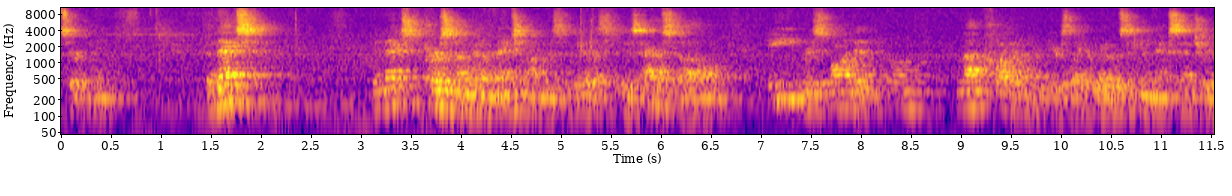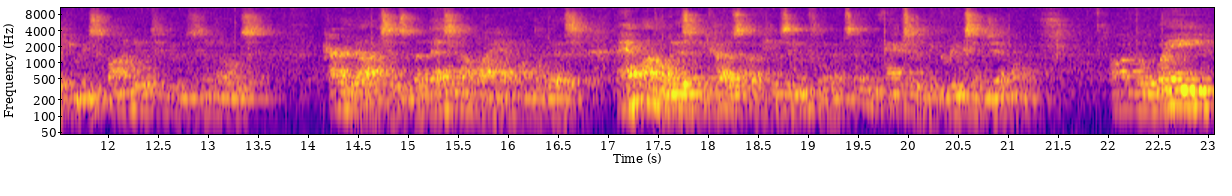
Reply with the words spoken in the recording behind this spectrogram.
certainly. The next, the next person I'm going to mention on this list is Aristotle. He responded, not quite a hundred years later, but it was in the next century. He responded to Zeno's paradoxes, but that's not why I have him on the list. I have him on the list because of his influence, and actually the Greeks in general, on the way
